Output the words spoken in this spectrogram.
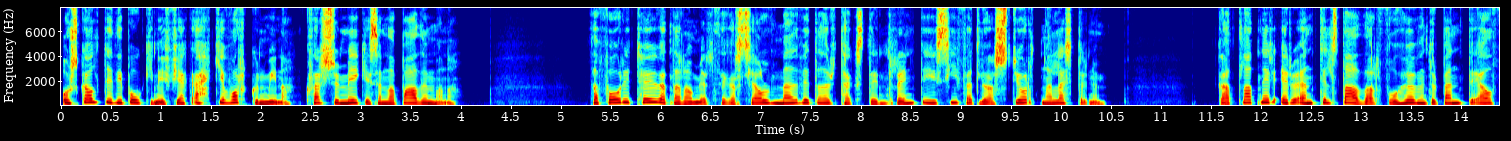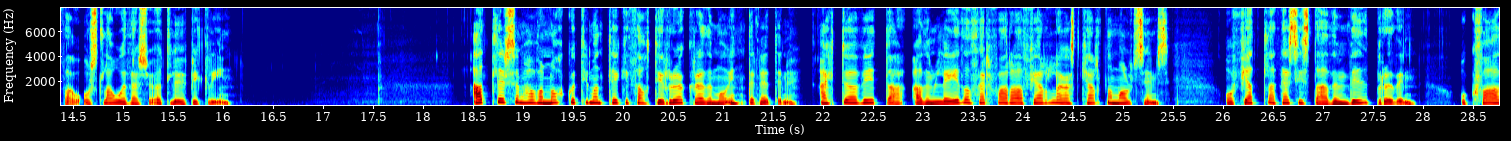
og skáldið í bókinni fekk ekki vorkun mína hversu mikið sem það bað um hana. Það fór í taugarnar á mér þegar sjálf meðvitaður tekstinn reyndi í sífellu að stjórna lestrinum. Gallatnir eru enn til staðar þó höfundur bendi á þá og slái þessu öllu upp í grín. Allir sem hafa nokkuð tíman tekið þátt í rökræðum á internetinu ættu að vita að um leið og þær fara að fjarlagast kjarnamálsins og fjalla þessi staðum viðbröðin og hvað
